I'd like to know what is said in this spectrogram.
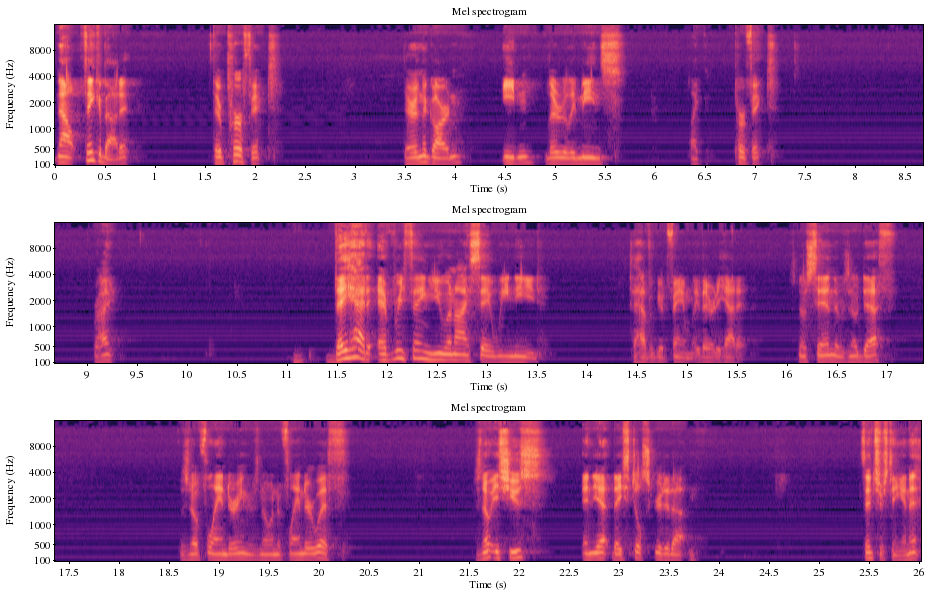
Now, think about it. They're perfect. They're in the garden. Eden literally means like perfect. Right? They had everything you and I say we need to have a good family. They already had it. There's no sin, there was no death, there's no philandering. There's no one to philander with. There's no issues, and yet they still screwed it up. It's interesting, isn't it?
